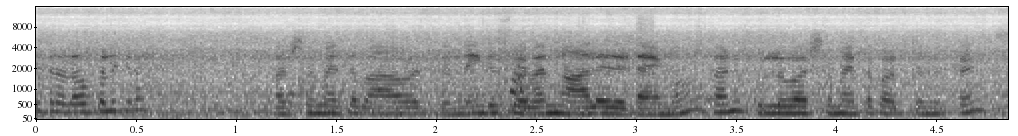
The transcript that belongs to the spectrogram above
ఇట్రా లోపలికి రా. వర్షం అయితే బాగా పడుతుంది. ఇంకా సెవెన్ కాలేదు టైము కానీ ఫుల్ వర్షం అయితే పడుతుంది ఫ్రెండ్స్.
